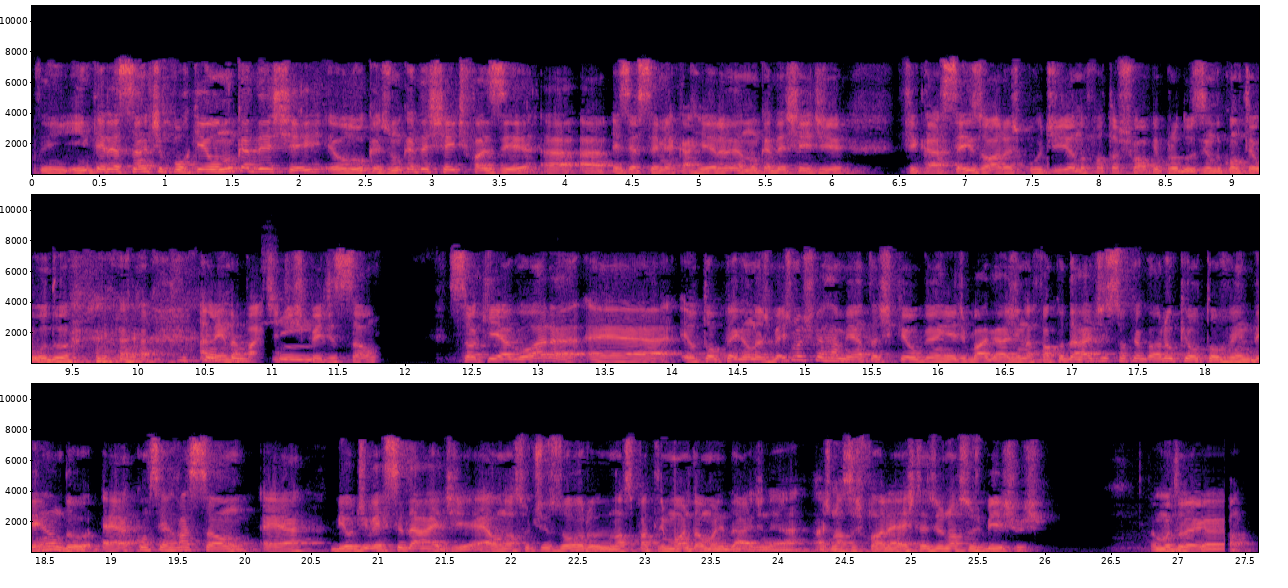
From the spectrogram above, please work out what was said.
Sim, interessante porque eu nunca deixei, eu, Lucas, nunca deixei de fazer, a, a exercer minha carreira, eu nunca deixei de ficar seis horas por dia no Photoshop produzindo conteúdo, além da parte Sim. de expedição. Só que agora é, eu estou pegando as mesmas ferramentas que eu ganhei de bagagem na faculdade, só que agora o que eu estou vendendo é a conservação, é biodiversidade, é o nosso tesouro, o nosso patrimônio da humanidade, né? As nossas florestas e os nossos bichos. É muito legal.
